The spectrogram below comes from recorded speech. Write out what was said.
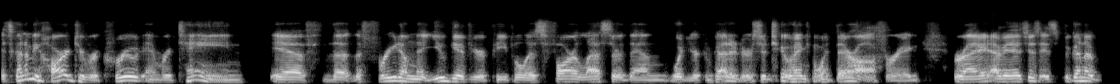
it's going to be hard to recruit and retain if the the freedom that you give your people is far lesser than what your competitors are doing and what they're offering right i mean it's just it's going to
